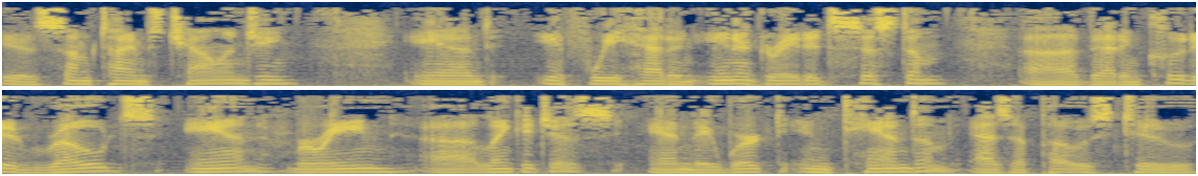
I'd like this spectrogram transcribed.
is sometimes challenging. And if we had an integrated system uh, that included roads and marine uh, linkages, and they worked in tandem as opposed to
